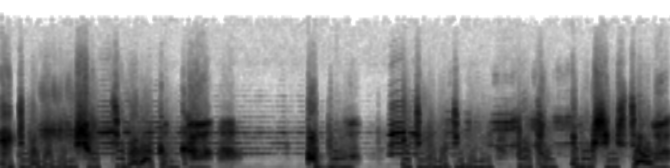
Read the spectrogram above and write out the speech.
এটি আমার মনে সবচেয়ে বড় আকাঙ্ক্ষা। আব্বু এটি আমার জীবনের প্রথম এবং শেষ চাওয়া।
